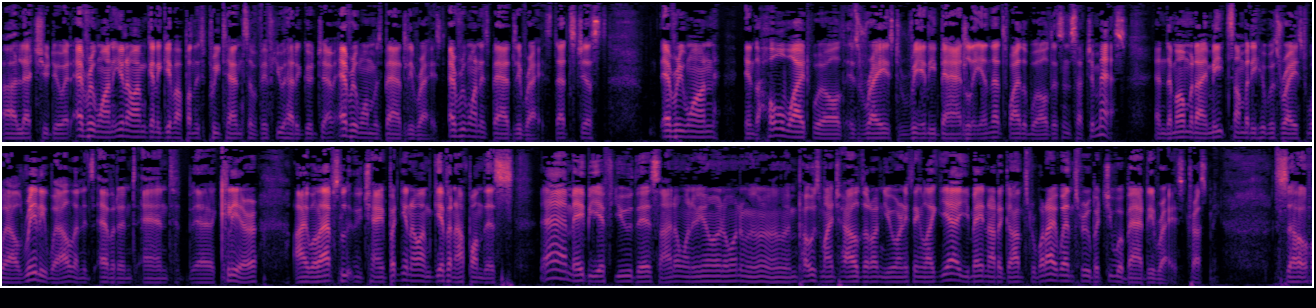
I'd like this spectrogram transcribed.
uh, let you do it. Everyone, you know, I'm going to give up on this pretense of if you had a good job. Everyone was badly raised. Everyone is badly raised. That's just everyone in the whole wide world is raised really badly, and that's why the world isn't such a mess. And the moment I meet somebody who was raised well, really well, and it's evident and uh, clear, I will absolutely change. But you know, I'm giving up on this. Eh, maybe if you this, I don't want to, you know, I don't want to uh, impose my childhood on you or anything like. Yeah, you may not have gone through what I went through, but you were badly raised. Trust me. So,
